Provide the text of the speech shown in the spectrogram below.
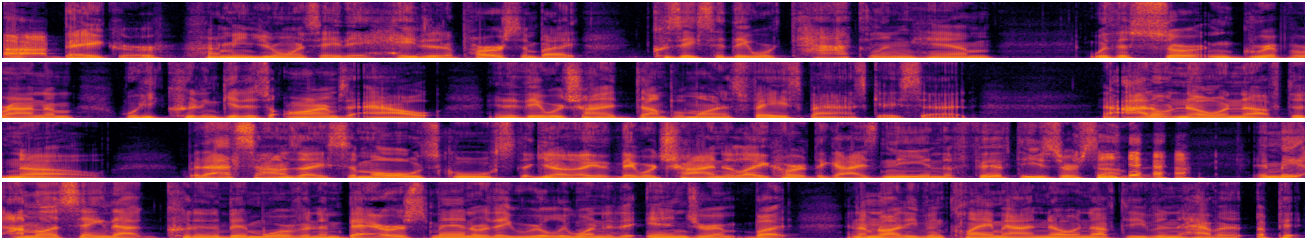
uh, Baker. I mean, you don't want to say they hated a person, but because they said they were tackling him with a certain grip around him where he couldn't get his arms out and that they were trying to dump him on his face mask, they said. Now, I don't know enough to know, but that sounds like some old school, st- you know, they, they were trying to like hurt the guy's knee in the 50s or something. And me, I'm not saying that couldn't have been more of an embarrassment or they really wanted to injure him, but, and I'm not even claiming I know enough to even have a, a pit.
